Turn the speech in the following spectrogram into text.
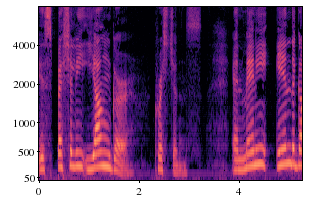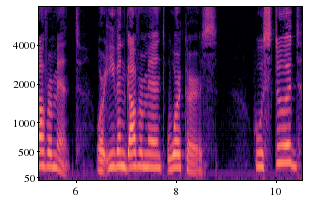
especially younger Christians. And many in the government or even government workers who stood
